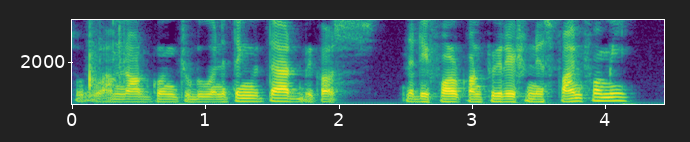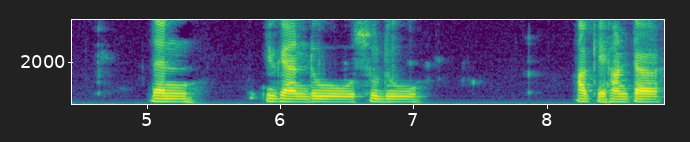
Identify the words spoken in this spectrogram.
so I'm not going to do anything with that because the default configuration is fine for me. Then you can do sudo rk hunter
